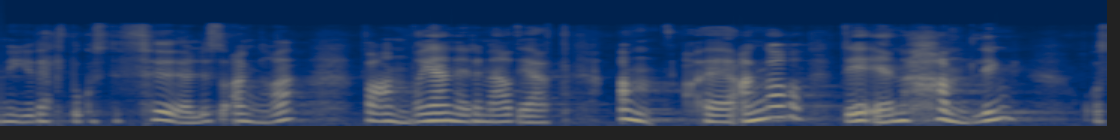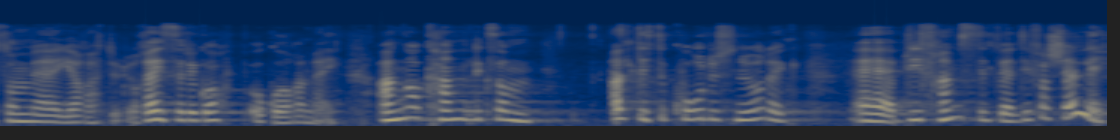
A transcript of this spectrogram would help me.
Mye vekt på hvordan det føles å angre. For andre igjen er det mer det at eh, anger det er en handling som gjør at du reiser deg opp og går en vei. Anger kan liksom, alt etter hvor du snur deg, eh, bli fremstilt veldig forskjellig.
